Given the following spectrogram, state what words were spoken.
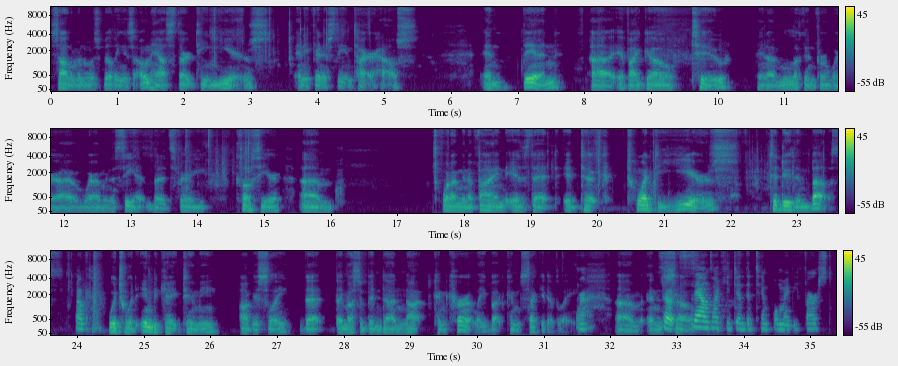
Solomon was building his own house 13 years and he finished the entire house. And then uh, if I go to, and I'm looking for where I where I'm going to see it, but it's very close here. Um, what I'm going to find is that it took 20 years to do them both Okay. which would indicate to me, obviously, that they must have been done not concurrently but consecutively. Right. Um, and So, so, it sounds like he did the temple maybe first,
